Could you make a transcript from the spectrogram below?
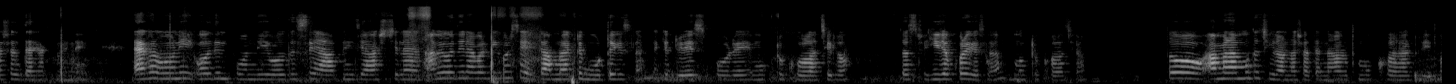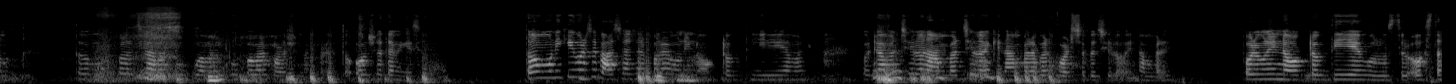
কারোর সাথে দেখা করি নাই। এখন উনি ওই দিন ফোন দিয়ে বলতেছে, আপনি যে আসছিলেন। আমি ওই দিন আবার কি করছি, একটা আমরা একটা ঘুরতে গেছিলাম, একটা ড্রেস পরে মুখটুক খোলা ছিল। জাস্ট হিজাব করে গেছিলাম, মুখটুক খোলা ছিল। তো আমার আম্মু তো ছিল না সাথে, না তো মুখ খোলা রাখতে দিত। তো মুখ খোলা ছিল, আমার ফুপু আমার ফুপু আবার পড়াশোনা করে। তো ওর সাথে আমি গেছিলাম তো উনি কি করছে, বাসে আসার পরে উনি নক টক দিয়ে আমার ওটা আমার ছিল, নাম্বার ছিল আর কি, নাম্বার আবার হোয়াটসঅ্যাপে ছিল ওই নাম্বারে। পরে উনি নক টক দিয়ে হুলস্থুর অবস্থা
